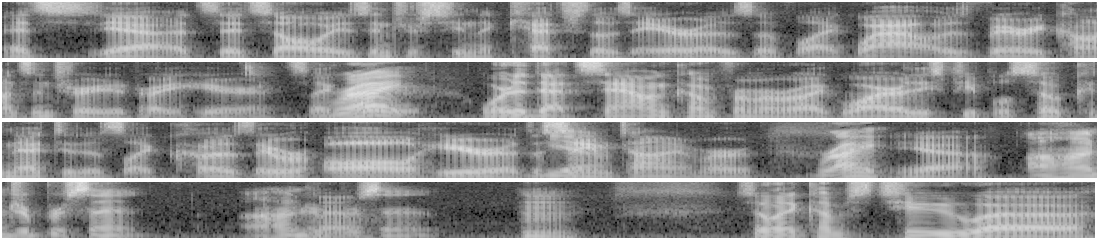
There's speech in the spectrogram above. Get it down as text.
It's yeah. It's it's always interesting to catch those eras of like, wow, it was very concentrated right here. It's like, right. Where, did that sound come from? Or like, why are these people so connected? It's like, cause they were all here at the Yeah. same time. Or Right. yeah. A hundred percent. A hundred Yeah. percent. So when it comes to uh,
